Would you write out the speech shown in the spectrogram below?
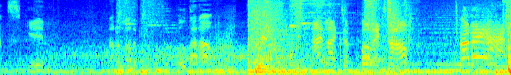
That skin. Not a lot of people could pull that off. I'd like to pull it off. Come here!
